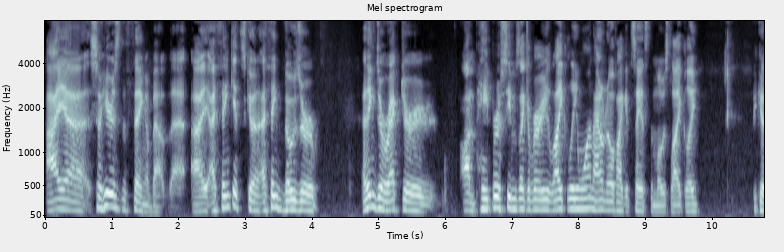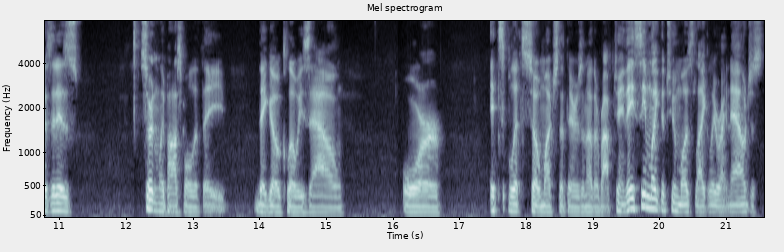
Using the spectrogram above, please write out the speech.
I uh so here's the thing about that. I i think it's gonna i think those are i think director on paper seems like a very likely one. I don't know if i could say it's the most likely because it is certainly possible that they they go chloe zhao or it splits so much that there's another opportunity they seem like the two most likely right now just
